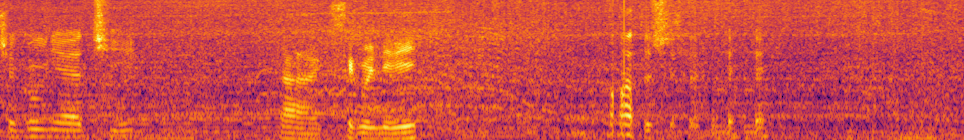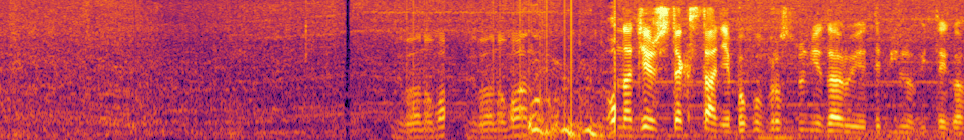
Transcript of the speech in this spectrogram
Szczególnie ci. Tak, szczególnie mi. Ma też no ma, chyba no ma. Mam nadzieję, że się tak stanie, bo po prostu nie daruję debilowi tego.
